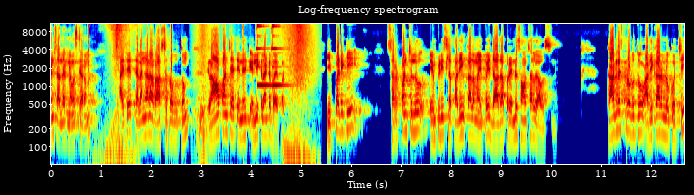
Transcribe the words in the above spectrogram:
ఫ్రెండ్స్ అందరికి నమస్కారం. అయితే తెలంగాణ రాష్ట్ర ప్రభుత్వం గ్రామ పంచాయతీ ఎన్నికలంటే భయపడుతుంది ఇప్పటికీ సర్పంచులు ఎంపీడీస్ల పదవి కాలం అయిపోయి దాదాపు రెండు సంవత్సరాలుగా వస్తుంది. కాంగ్రెస్ ప్రభుత్వం అధికారంలోకి వచ్చి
